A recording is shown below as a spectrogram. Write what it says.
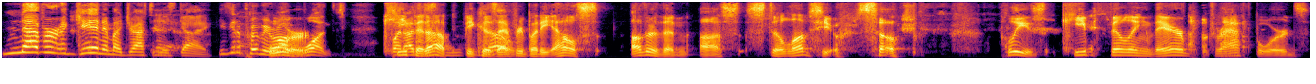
Never again am I drafting this guy. He's gonna prove me wrong once. Keep it just- up because no. everybody else other than us still loves you. So please keep filling their draft boards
